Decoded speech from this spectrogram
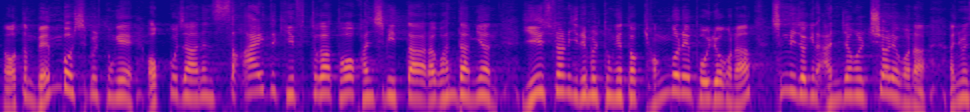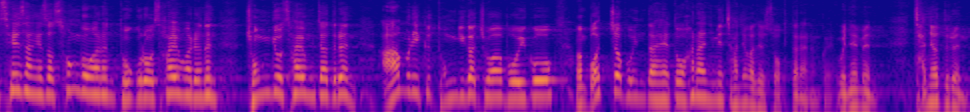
어 떤 멤버십을 통해 얻고자 하는 side gift가 더 관심이 있다라고 한다면 예수라는 이름을 통해 더 경건해 보이려거나 심리적인 안정을 취하려거나 아니면 세상에서 성공하는 도구로 사용하려는 종교 사용자들은 아무리 그 동기가 좋아 보이고 멋져 보인다 해도 하나님의 자녀가 될 수 없다라는 거예요. 왜냐하면 자녀들은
